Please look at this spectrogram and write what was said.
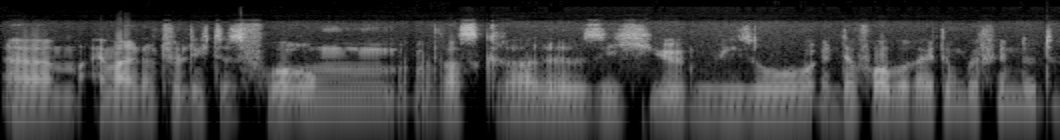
Ähm, einmal natürlich das Forum, was gerade sich irgendwie so in der Vorbereitung befindet.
